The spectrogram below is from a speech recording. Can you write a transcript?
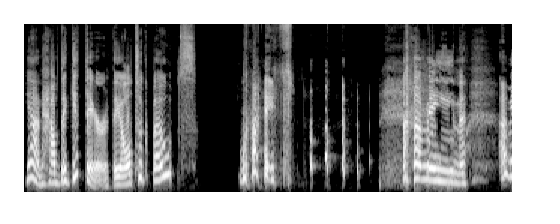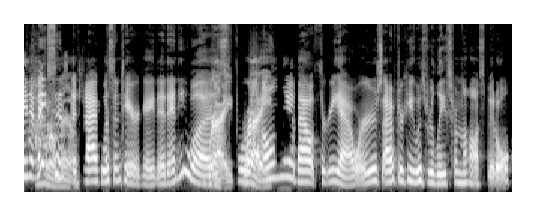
Yeah, and how'd they get there? They all took boats. Right. I mean, I mean, it makes sense know. that Jack was interrogated, and he was Right, for right. only about three hours after he was released from the hospital.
